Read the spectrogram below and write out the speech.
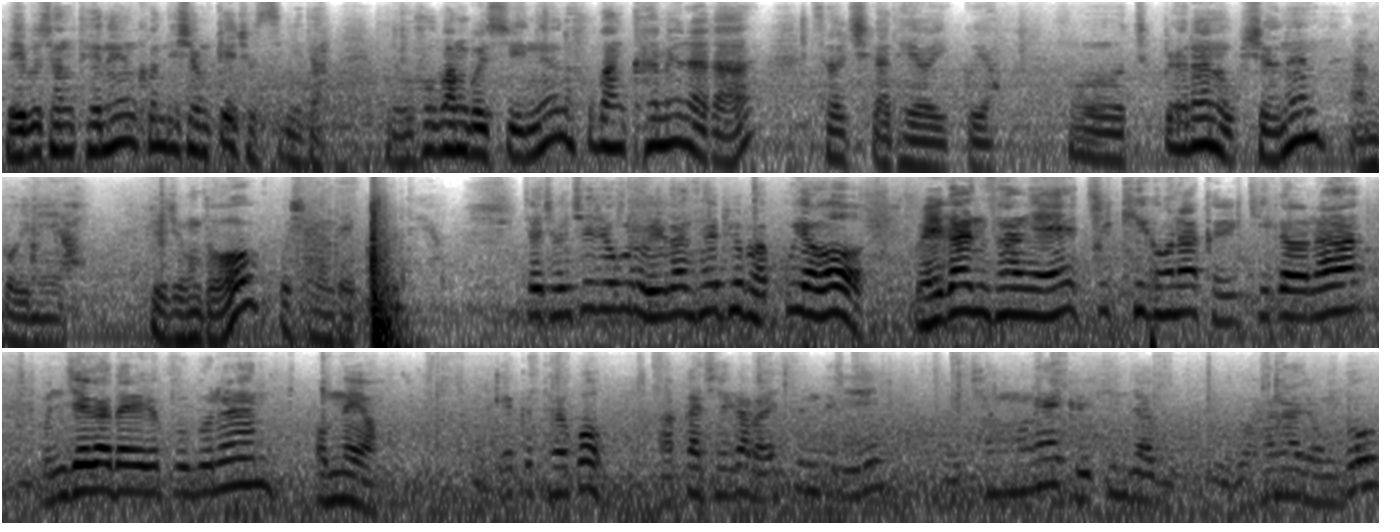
내부 상태는 컨디션 꽤 좋습니다. 후방 볼 수 있는 후방 카메라가 설치가 되어 있고요. 뭐 특별한 옵션은 안 보이네요. 이 정도 보시면 될 것 같아요. 자, 전체적으로 외관 살펴봤고요. 외관상에 찍히거나 긁히거나 문제가 될 부분은 없네요. 깨끗하고 아까 제가 말씀드린 이 창문에 긁힌 자국 그리고 하나 정도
